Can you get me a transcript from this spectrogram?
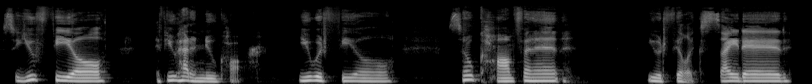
so you feel if you had a new car, you would feel so confident, you would feel excited,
